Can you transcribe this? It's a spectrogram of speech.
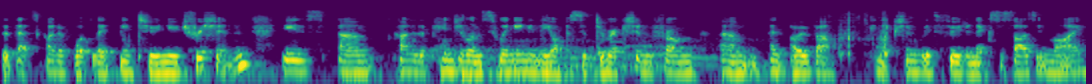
that that's kind of what led me to nutrition is um, kind of the pendulum swinging in the opposite direction from um, an over connection with food and exercise in my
